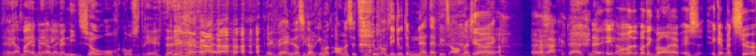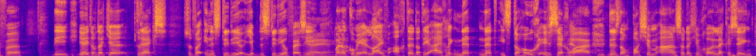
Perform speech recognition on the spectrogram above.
Is Nee, ja, mijn, eh, ik, alleen. ben niet zo ongeconcentreerd. Ik weet niet, als ik dan iemand anders het zie doen... of die doet hem net even iets anders Ja. dan ik... dan raak ik eruit. Nee, Ik- wat, wat ik wel heb, is... Ik heb met surfen... Die, je weet toch dat je tracks... Soort van in een studio... Je hebt de studioversie. Ja, ja, ja. Maar dan kom je er live achter dat hij eigenlijk net, net iets te hoog is, zeg Ja. maar. Dus dan pas je hem aan, zodat je hem gewoon lekker zingt.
